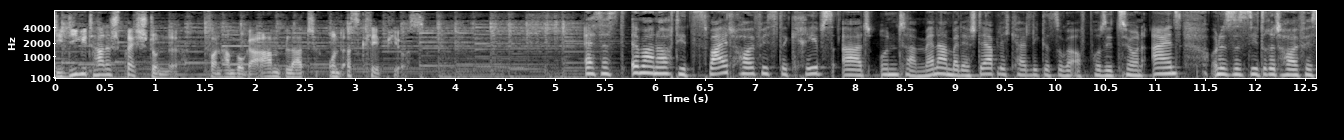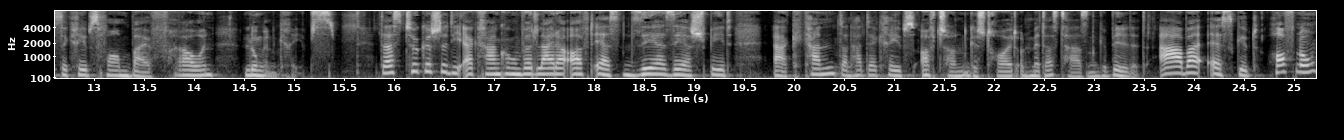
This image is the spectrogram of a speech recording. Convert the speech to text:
Die digitale Sprechstunde von Hamburger Abendblatt und Asklepios. Es ist immer noch die zweithäufigste Krebsart unter Männern. Bei der Sterblichkeit liegt es sogar auf Position 1 und es ist die dritthäufigste Krebsform bei Frauen, Lungenkrebs. Das Tückische, die Erkrankung wird leider oft erst sehr, sehr spät erkannt. Dann hat der Krebs oft schon gestreut und Metastasen gebildet. Aber es gibt Hoffnung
